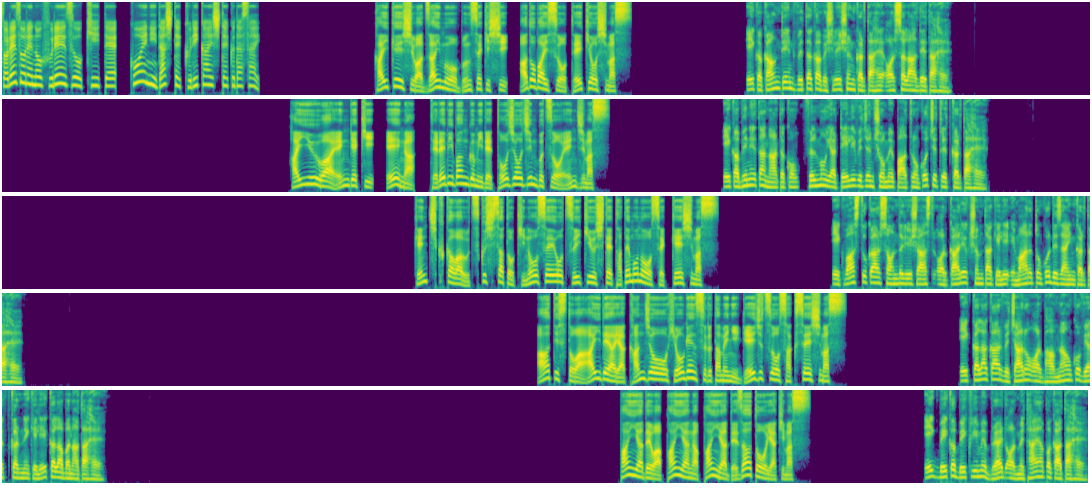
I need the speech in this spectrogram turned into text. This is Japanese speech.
それぞれのフレーズを聞いて、声に出して繰り返してください。会計士は財務を分析し、アドバイスを提供します。 एक अकाउंटेंट वित्त का विश्लेषण करता है और सलाह देता है 俳優は演劇、映画、テレビ番組で登場人物を演じます。 एक अभिनेता नाटकों फिल्मों या टेलीविजन शो में पात्रों को चित्रित करता है 建築家は美しさと機能性を追求して建物を設計します。 एक वास्तुकार सौंदर्य शास्त्र और कार्यक्षमता के लिए इमारतों को डिजाइन करता है アーティストはアイデアや感情を表現するために芸術を作成します。 एक कलाकार विचारों और भावनाओं को व्यक्त करने के लिए कला बनाता है パン屋ではパン屋がパンやデザートを焼きます。 एक बेकर बेकरी में ब्रेड और मिठाइयाँ पकाता है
